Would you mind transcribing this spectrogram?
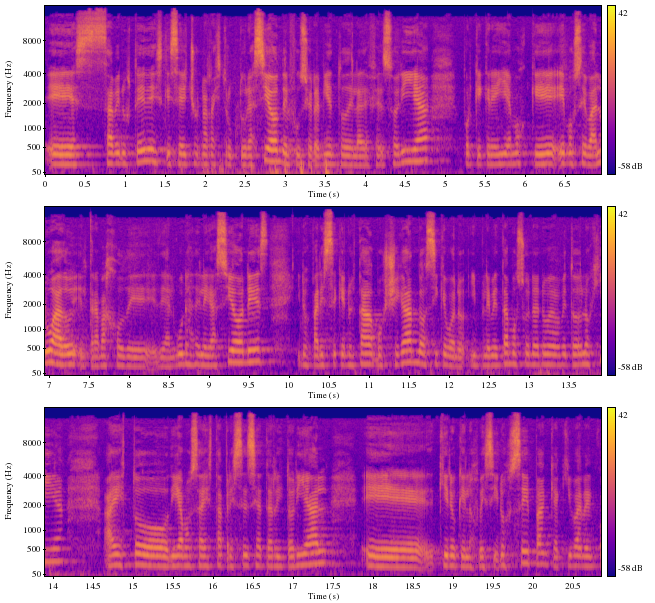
Eh, saben ustedes que se ha hecho una reestructuración del funcionamiento de la Defensoría porque creíamos que hemos evaluado el trabajo de, algunas delegaciones y nos parece que no estábamos llegando, así que bueno, implementamos una nueva metodología a esto, digamos, a esta presencia territorial. Eh, quiero que los vecinos sepan que aquí van a encontrar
